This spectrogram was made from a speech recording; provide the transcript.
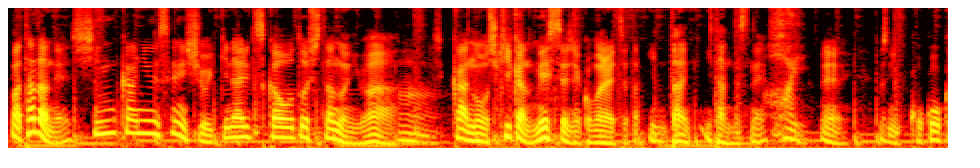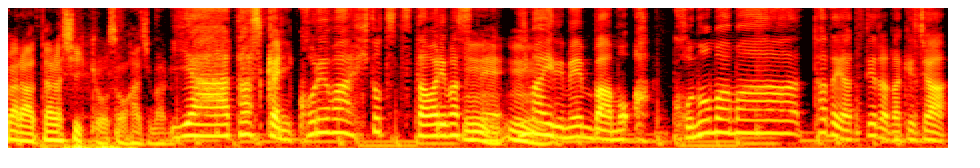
まあ、ただね新加入選手をいきなり使おうとしたのには、うん、あの指揮官のメッセージに込められてたいたいたんですね、はい。え要するにここから新しい競争が始まる。いや確かにこれは一つ伝わりますね、うんうん、今いるメンバーもあこのままただやってただけじゃ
